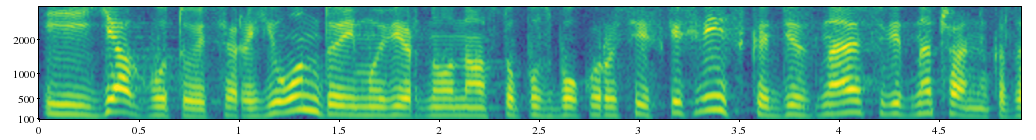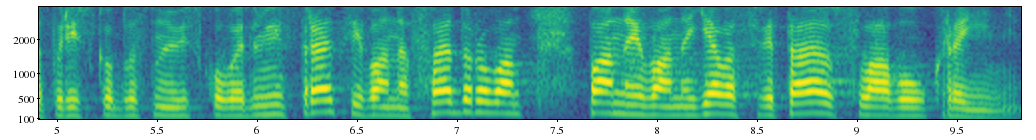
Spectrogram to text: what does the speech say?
і як готується регіон до ймовірного наступу з боку російських військ. Дізнаюсь від начальника Запорізької обласної військової адміністрації Івана Федорова. Пане Іване, я вас вітаю. Слава Україні!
